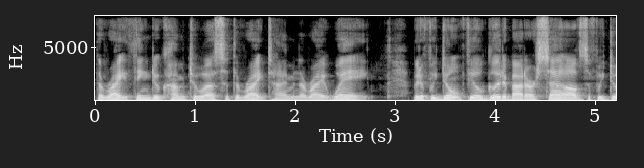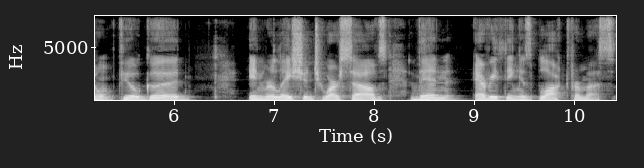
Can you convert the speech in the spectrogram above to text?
the right thing to come to us at the right time in the right way. But if we don't feel good about ourselves, if we don't feel good in relation to ourselves, then everything is blocked from us.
